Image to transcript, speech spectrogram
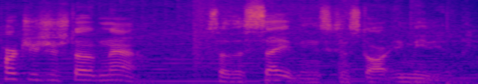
Purchase your stove now so the savings can start immediately.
